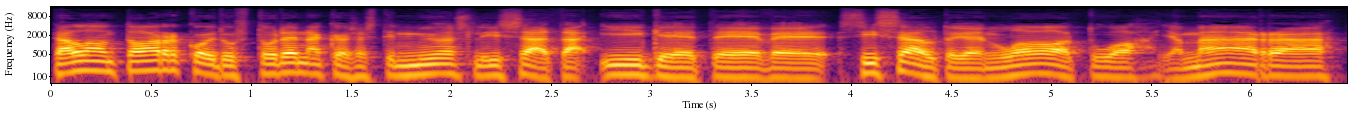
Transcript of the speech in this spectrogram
Tällä on tarkoitus todennäköisesti myös lisätä IGTV-sisältöjen laatua ja määrää,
